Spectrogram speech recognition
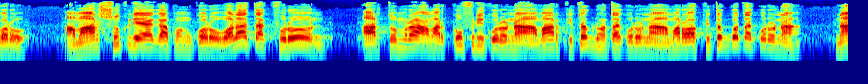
করো। আমার সুক্রিয়া জ্ঞাপন করো। ওয়ালা তাকফরুন, আর তোমরা আমার কুফরি করো না, আমার কৃতজ্ঞতা করো না, আমার অকৃতজ্ঞতা করো না না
